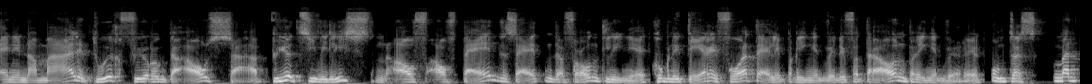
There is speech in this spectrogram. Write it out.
eine normale Durchführung der Aussaat für Zivilisten auf, auf beiden Seiten der Frontlinie humanitäre Vorteile bringen würde, Vertrauen bringen würde und dass man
